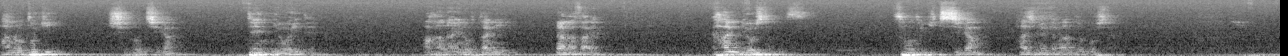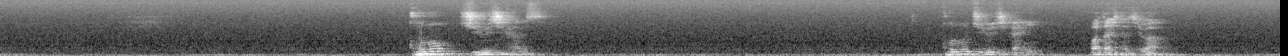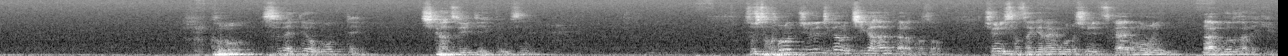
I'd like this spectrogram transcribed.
あの時主の血が天において贖いの蓋に流され完了したんです。その時父が初めて満足をした。この十字架です。この十字架に私たちはこの全てを持って近づいていくんですね。そしてこの十字架の血があるからこそ主に捧げられるもの主に使えるものになることができる。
